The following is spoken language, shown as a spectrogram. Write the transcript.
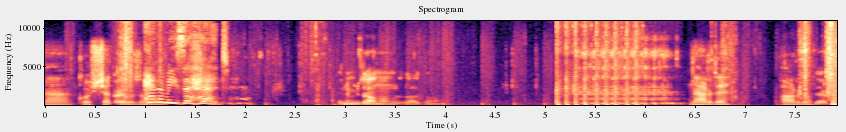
Ha, koşacaklar o zaman. Enemies ahead! Önümüzü almamız lazım ama. Nerede? Pardon. Bir dakika.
